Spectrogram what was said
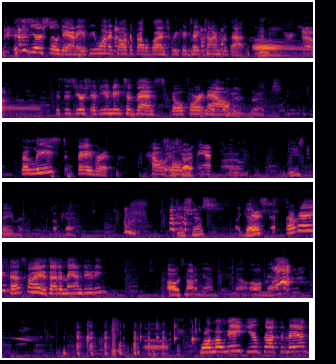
this is your show, Danny. If you want to talk about a bunch, we could take time for that. Uh, This is your. If you need to vent, go for it now. favorite. The least favorite household got- man. Um, least favorite. Okay. Dishes, I guess. Dishes. Okay, that's fine. Is that a man duty? Oh, it's not a man duty, no. Oh, a man duty? uh, Well, Monique, you've got the man.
